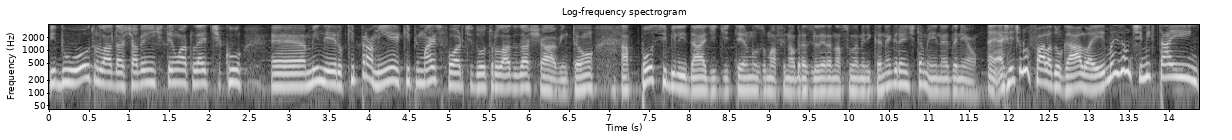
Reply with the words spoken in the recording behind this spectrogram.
E do outro lado da chave a gente tem o Atlético é, Mineiro, que para mim é a equipe mais forte do outro lado da chave. Então a possibilidade de termos uma final brasileira na Sul-Americana é grande também, né, Daniel? É, a gente não fala do Galo aí, mas é um time que tá aí em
